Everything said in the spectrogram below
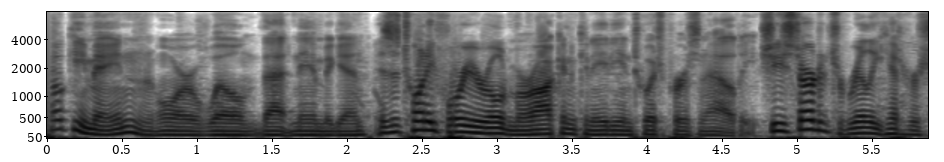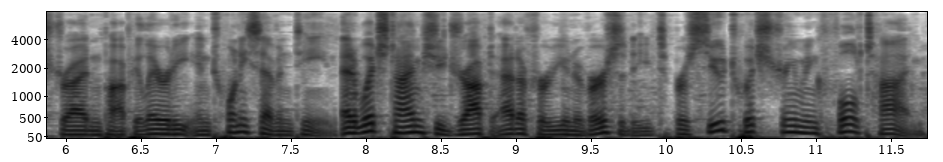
Pokimane, or well, that name again, is a 24-year-old Moroccan-Canadian Twitch personality. She started to really hit her stride in popularity in 2017, at which time she dropped out of her university to pursue Twitch streaming full-time,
